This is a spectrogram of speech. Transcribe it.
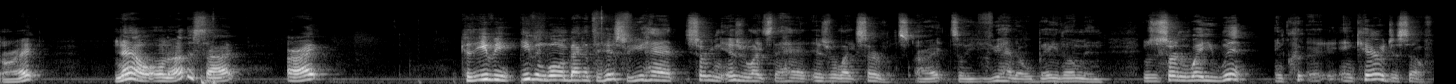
All right. Now, on the other side, all right, because even even going back into history, you had certain Israelites that had Israelite servants. All right, so you had to obey them, and it was a certain way you went and and carried yourself.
